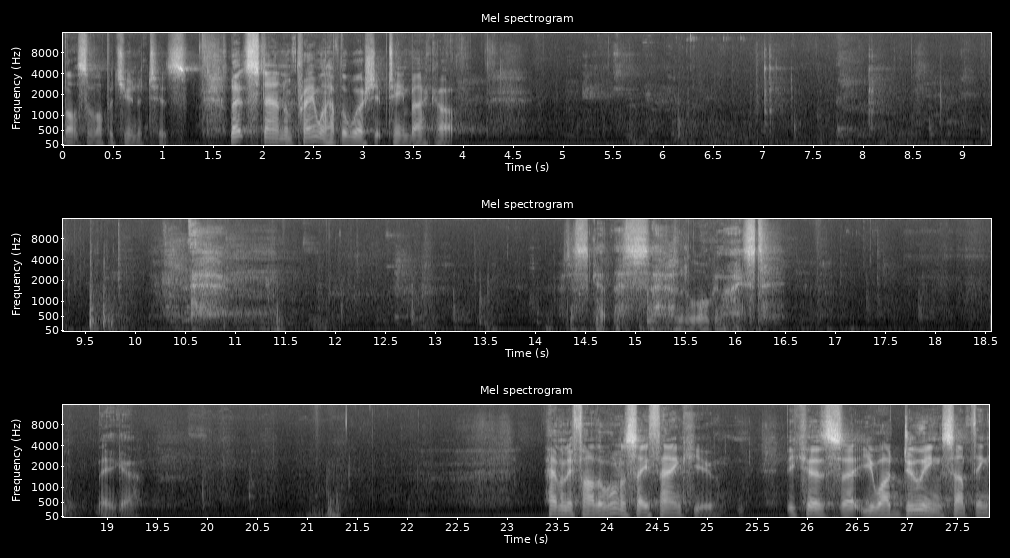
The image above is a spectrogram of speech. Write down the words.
Lots of opportunities. Let's stand and pray, and we'll have the worship team back up. Just get this a little organized. There you go. Heavenly Father, I want to say thank you because uh, you are doing something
